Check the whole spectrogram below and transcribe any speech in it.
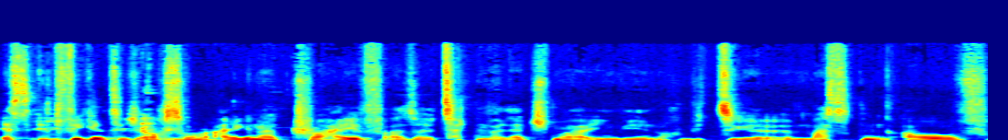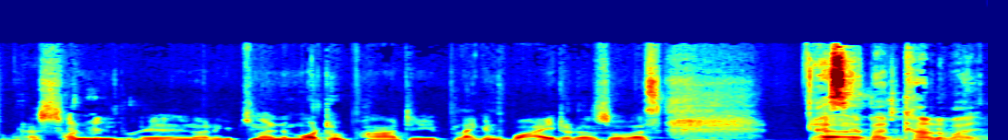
es entwickelt sich auch so ein eigener Drive. Also jetzt hatten wir letztes Mal irgendwie noch witzige äh, Masken auf oder Sonnenbrillen oder gibt's mal eine Motto-Party, Black and White oder sowas. Das ist äh, ja bald Karneval.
